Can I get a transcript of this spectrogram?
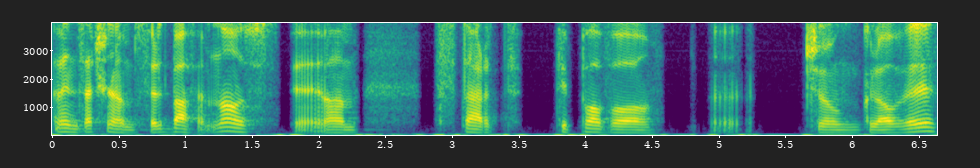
A więc zaczynam z red buffem. No, z, y, mam start typowo y, dżunglowy.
